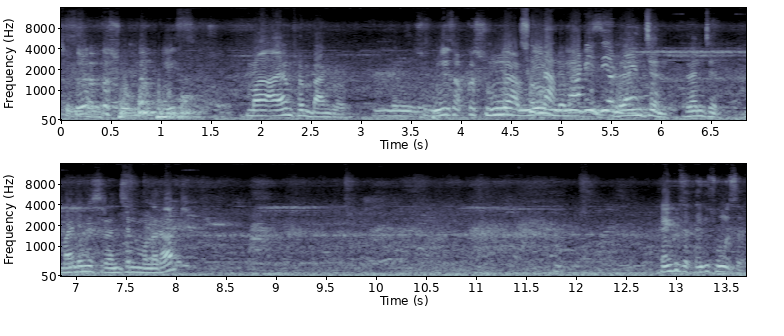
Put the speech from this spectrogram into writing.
से- सर आपका शुभ नाम please My, I am from Bangalore means आपका शुभ नाम सुनना What is your name? Ranjan Ranjan my name is Ranjan Molarat thank you sir thank you so much sir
